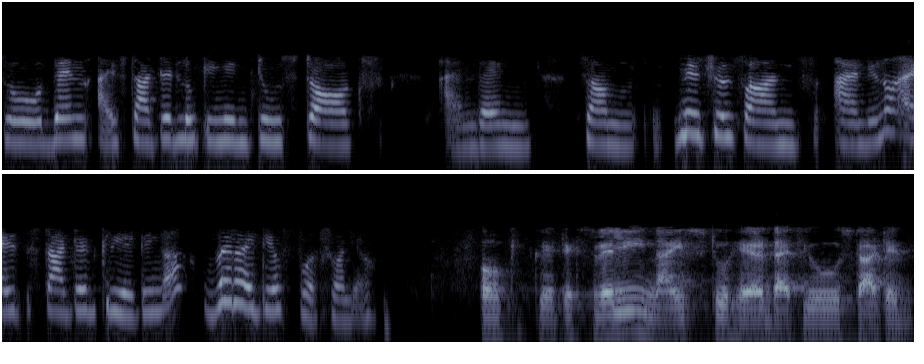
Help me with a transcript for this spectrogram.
So then I started looking into stocks and then some mutual funds and you know I started creating a variety of portfolio. Okay, great. It's really nice to hear that you started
